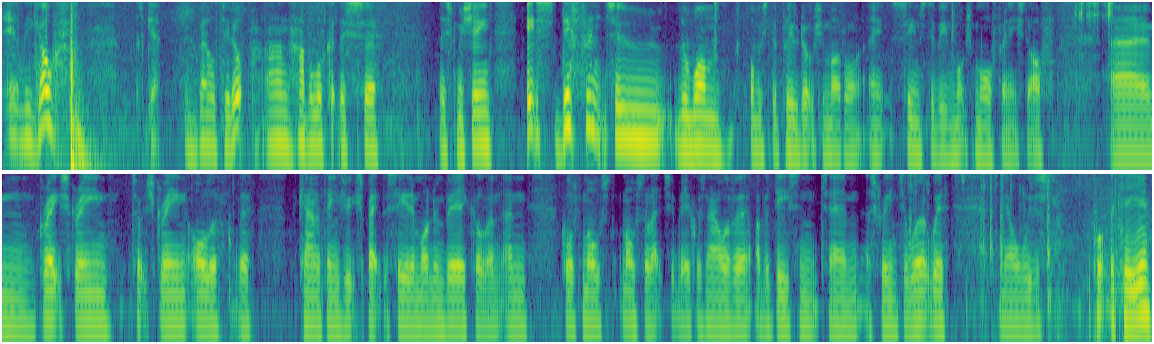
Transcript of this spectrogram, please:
here we go. Let's get belted up and have a look at this uh, this machine. It's different to the one, obviously the pre-production model. It seems to be much more finished off. Um, great screen, touch screen, all the, the, kind of things you expect to see in a modern vehicle. And, and of course, most most electric vehicles now have a, have a decent um, a screen to work with. You know, we just put the key in.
